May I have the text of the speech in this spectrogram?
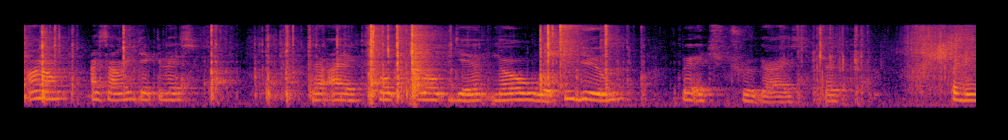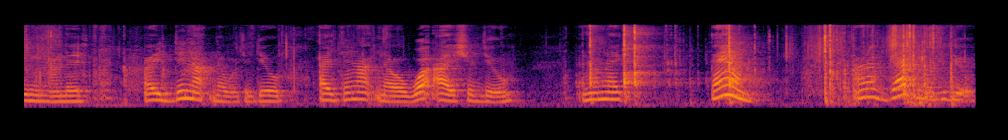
I don't know, I sound ridiculous that I quote didn't know what to do. But it's true guys. Just believe me on this. I did not know what to do. I did not know what I should do. And I'm like, bam! I know exactly what to do.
